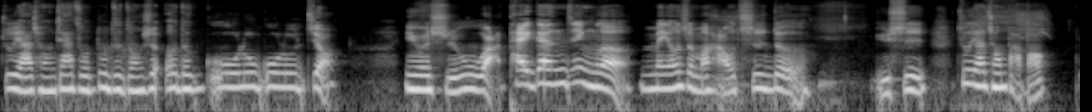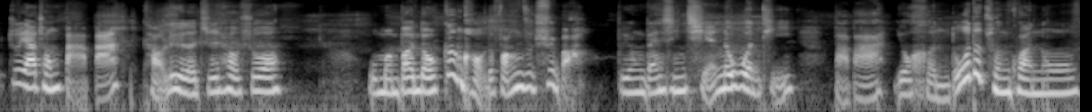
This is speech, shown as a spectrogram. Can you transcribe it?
蛀牙虫家族肚子总是饿得咕噜咕噜叫。因为食物啊太干净了，没有什么好吃的。于是蛀牙虫宝宝、蛀牙虫爸爸考虑了之后说：“我们搬到更好的房子去吧，不用担心钱的问题。爸爸有很多的存款哦。”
